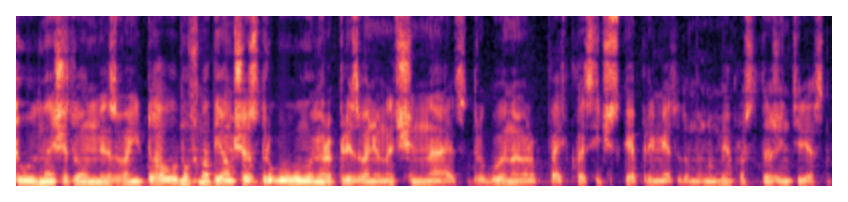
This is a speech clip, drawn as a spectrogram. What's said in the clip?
Тут, значит, он мне звонит. Да, банкомат, я вам сейчас с другого номера перезвоню. Начинается. Другой номер, опять классическая примета. Думаю, ну, мне просто даже интересно.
